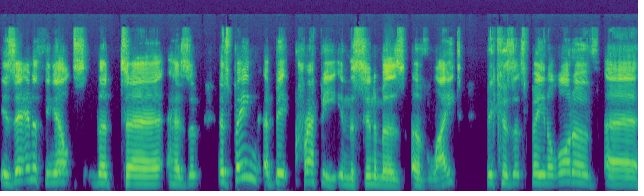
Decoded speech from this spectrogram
is there anything else that uh, has has been a bit crappy in the cinemas of late because it's been a lot of uh,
